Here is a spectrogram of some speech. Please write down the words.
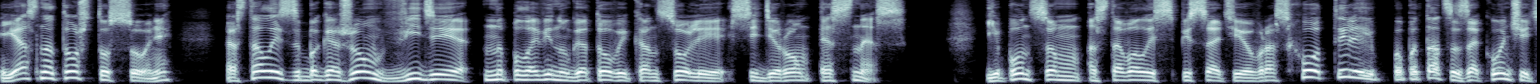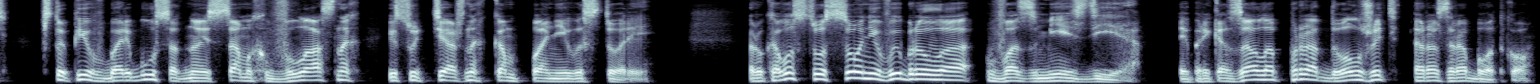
Ясно то, что Sony осталась с багажом в виде наполовину готовой консоли CD-ROM SNES. Японцам оставалось списать ее в расход или попытаться закончить вступив в борьбу с одной из самых властных и сутяжных компаний в истории. Руководство Sony выбрало возмездие и приказало продолжить разработку.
